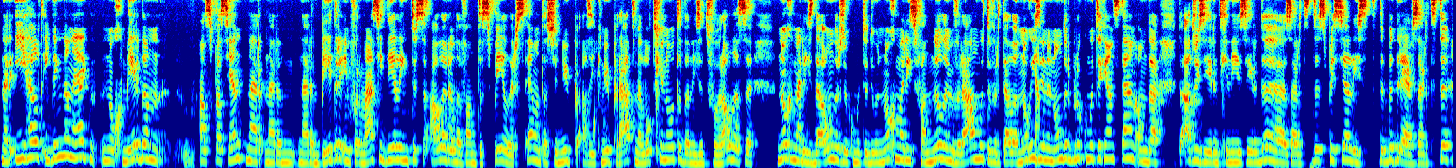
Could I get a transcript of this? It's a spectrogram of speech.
naar e-health, ik denk dan eigenlijk nog meer dan als patiënt naar, naar, een, naar een betere informatiedeling tussen alle relevante spelers. Hè? Want als, je nu, als ik nu praat met lotgenoten, dan is het vooral dat ze nog maar eens dat onderzoek moeten doen, nog maar eens van nul een verhaal moeten vertellen, nog eens in een onderbroek moeten gaan staan, omdat de adviserend geneesheer, de huisarts, de specialist, de bedrijfsarts, de,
